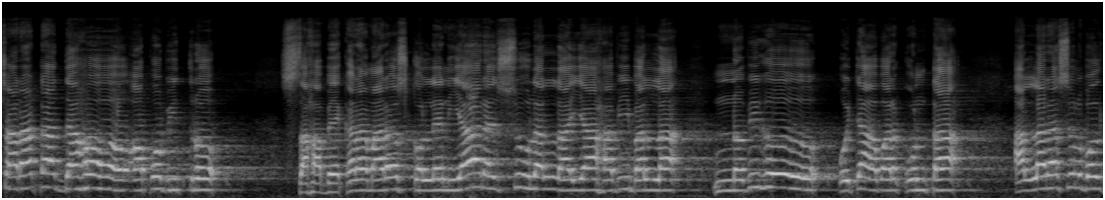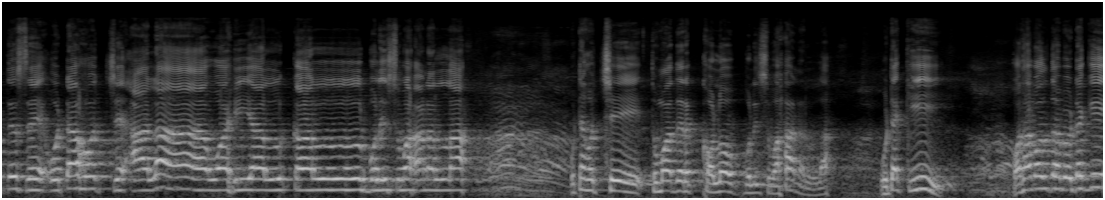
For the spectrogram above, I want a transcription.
সারাটা দেহ অপবিত্র। সাহাবে কারাম আরস করলেন, ইয়া রসুল আল্লাহ ইয়া হাবিব আল্লাহ নবী গো, ওইটা আবার কোনটা? আল্লাহ রাসুল বলতেছে ওটা হচ্ছে আলা ওয়াহিয়াল কল বলি সুবাহান আল্লাহ ওটা হচ্ছে তোমাদের কলব বলি সুবাহান আল্লাহ ওটা কি? কথা বলতে হবে ওটা কি?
